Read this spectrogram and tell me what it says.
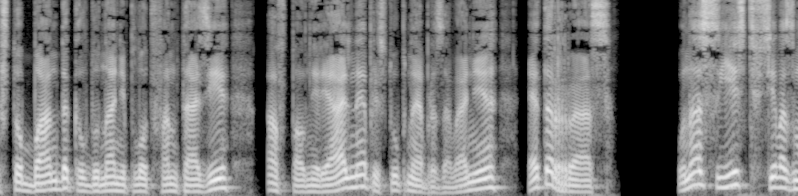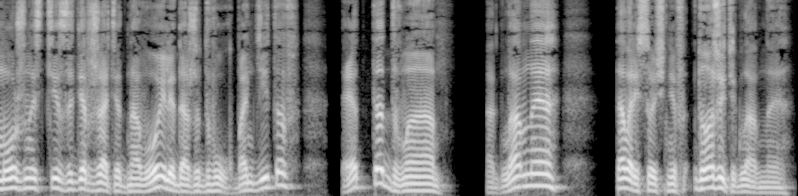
что банда колдуна не плод фантазии, а вполне реальное преступное образование — это раз. У нас есть все возможности задержать одного или даже двух бандитов. Это два. А главное... Товарищ Сочнев, доложите главное.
